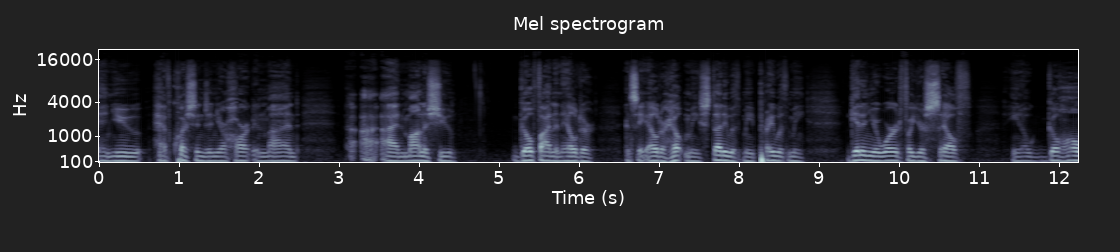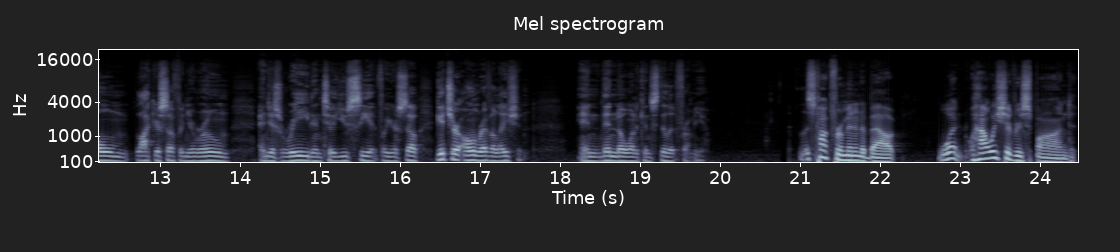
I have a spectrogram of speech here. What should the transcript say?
and you have questions in your heart and mind, I, I admonish you go find an elder and say, Elder, help me, study with me, pray with me, get in your word for yourself. You know, go home, lock yourself in your room, and just read until you see it for yourself. Get your own revelation, and then no one can steal it from you let's talk for a minute about what how we should respond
